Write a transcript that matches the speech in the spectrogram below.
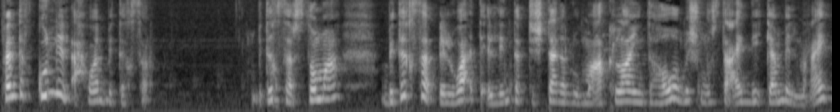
فأنت في كل الأحوال بتخسر. بتخسر سمعة بتخسر الوقت اللي أنت بتشتغله مع client هو مش مستعد يكمل معاك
